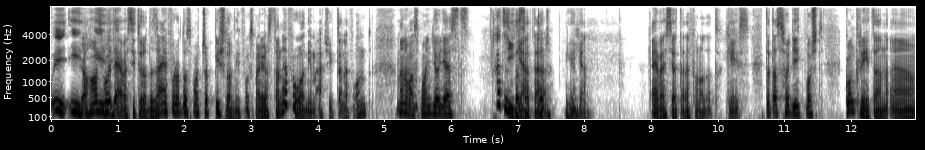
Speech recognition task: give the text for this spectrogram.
így, így, ja, ha azt majd elveszi tőled az iPhone-ot, azt majd csak pislogni fogsz, mert aztán ne fog adni másik telefont, hanem azt mondja, hogy ezt hát ezt így Igen. Igen. Elveszi a telefonodat, kész. Tehát az, hogy itt most konkrétan uh,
